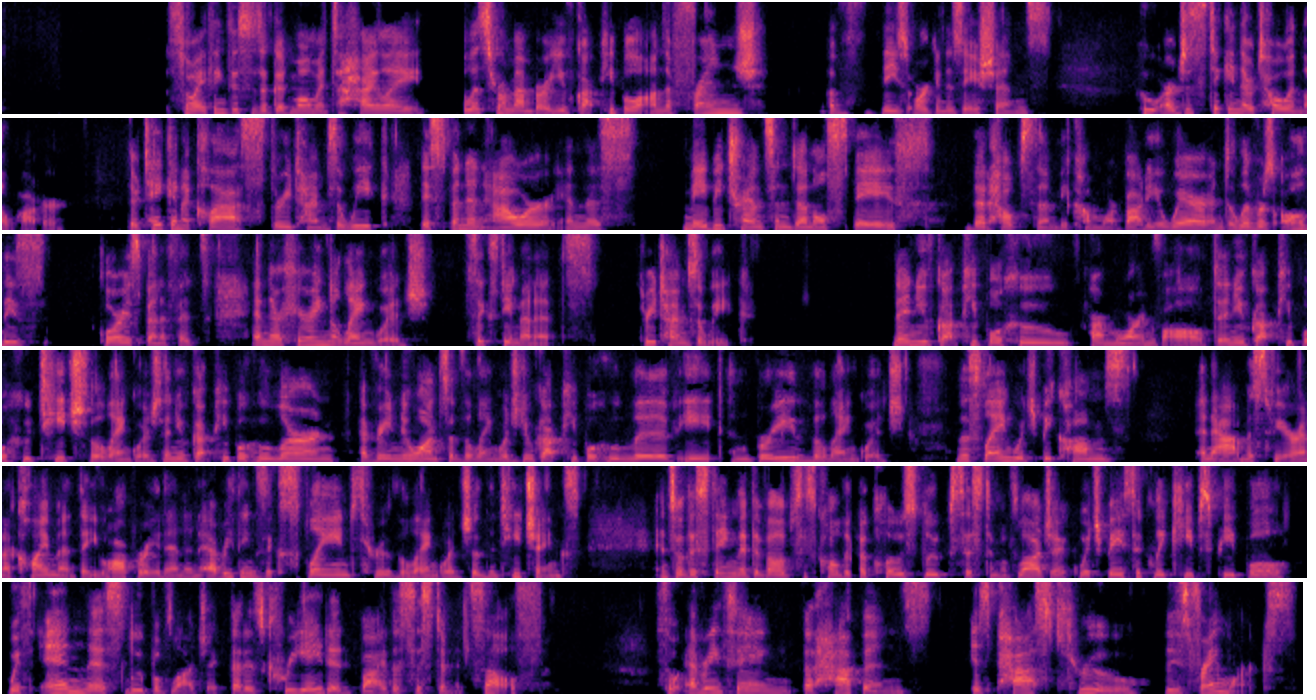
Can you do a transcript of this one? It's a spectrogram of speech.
So I think this is a good moment to highlight. Let's remember you've got people on the fringe of these organizations who are just sticking their toe in the water. They're taking a class three times a week. They spend an hour in this maybe transcendental space that helps them become more body aware and delivers all these glorious benefits. And they're hearing the language 60 minutes, three times a week. Then you've got people who are more involved and you've got people who teach the language. Then you've got people who learn every nuance of the language. You've got people who live, eat, and breathe the language. This language becomes an atmosphere and a climate that you operate in, and everything's explained through the language and the teachings. And so this thing that develops is called a closed loop system of logic, which basically keeps people within this loop of logic that is created by the system itself. So everything that happens is passed through these frameworks.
